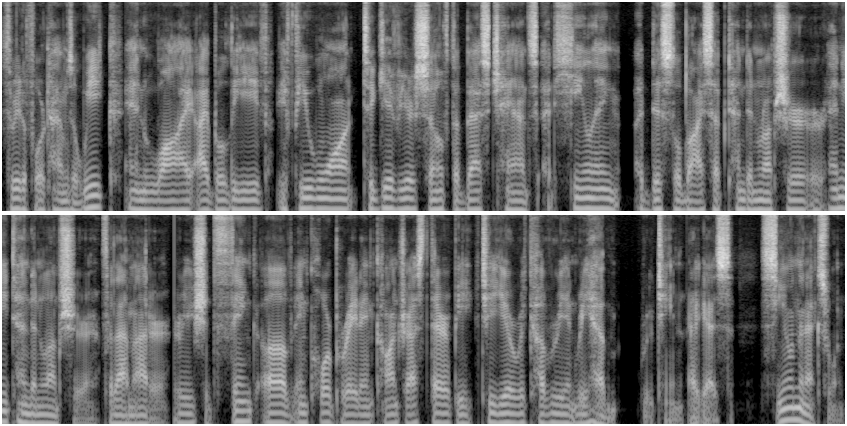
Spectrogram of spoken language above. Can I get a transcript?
three to four times a week, and why I believe if you want to give yourself the best chance at healing a distal bicep tendon rupture or any tendon rupture for that matter, or you should think of incorporating contrast therapy to your recovery and rehab routine. I guess. See you on the next one.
